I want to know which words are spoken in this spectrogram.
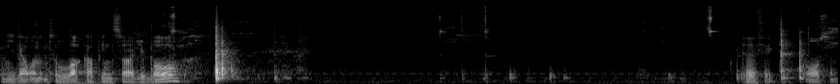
and you don't want them to lock up inside your bore. Perfect, awesome.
